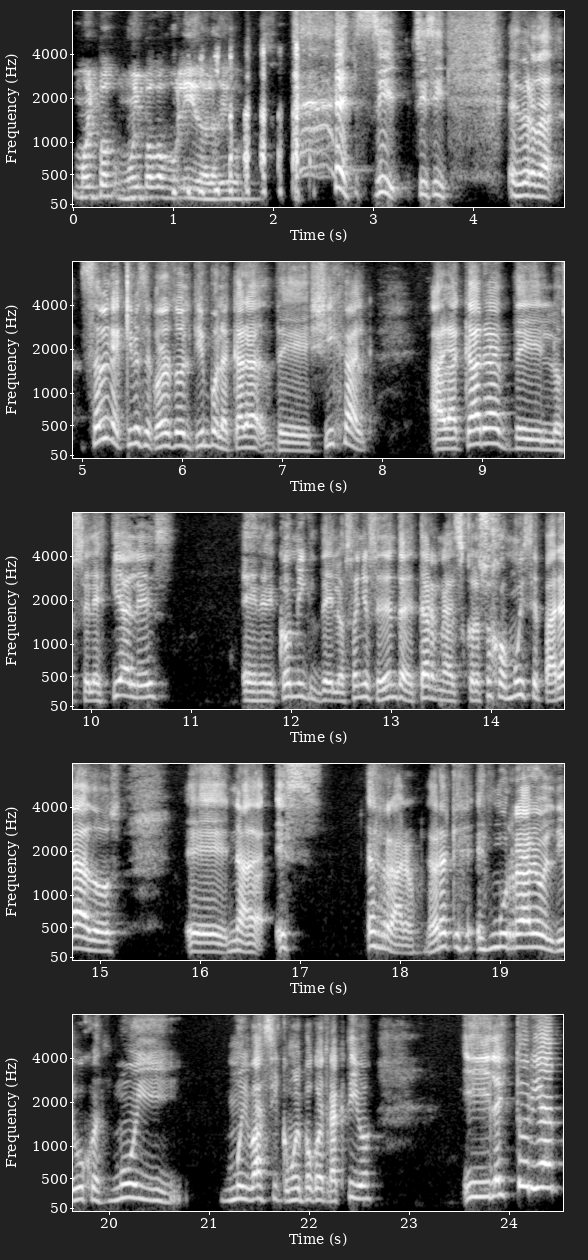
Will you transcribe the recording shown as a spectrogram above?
Muy, poco muy poco pulido los dibujos. sí, sí, sí. Es verdad. ¿Saben a quién me se todo el tiempo la cara de She-Hulk? A la cara de los celestiales en el cómic de los años 70 de Eternals, con los ojos muy separados. Eh, nada, es, es raro. La verdad que es muy raro, el dibujo es muy, muy básico, muy poco atractivo. Y la historia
